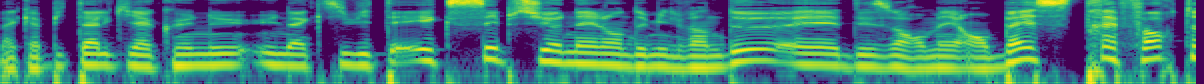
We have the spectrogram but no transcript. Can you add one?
La capitale qui a connu une activité exceptionnelle en 2022 est désormais en baisse très forte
